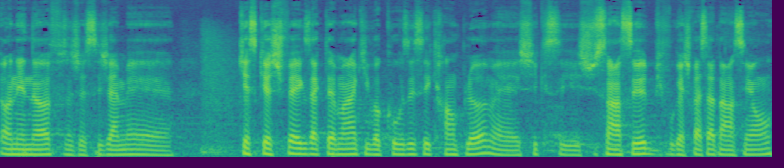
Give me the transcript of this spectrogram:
on and off. Je sais jamais euh, qu'est-ce que je fais exactement qui va causer ces crampes-là, mais je sais que je suis sensible, il faut que je fasse attention.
